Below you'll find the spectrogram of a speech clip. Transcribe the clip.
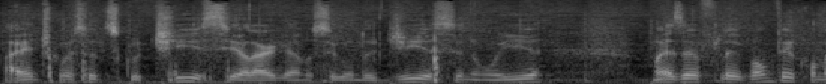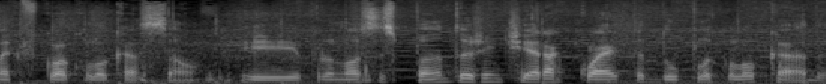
Aí a gente começou a discutir se ia largar no segundo dia, se não ia. Mas aí eu falei, vamos ver como é que ficou a colocação. E para o nosso espanto, a gente era a quarta dupla colocada.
